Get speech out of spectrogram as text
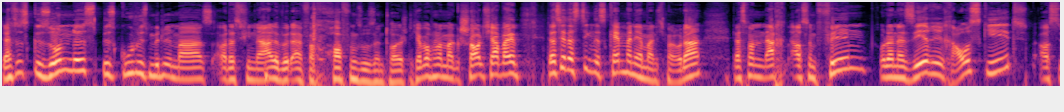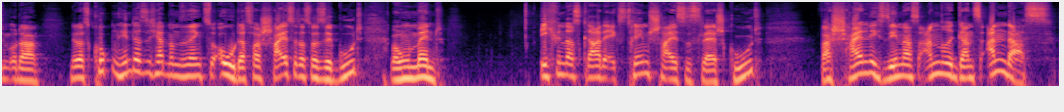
das ist gesundes bis gutes Mittelmaß, aber das Finale wird einfach hoffnungslos enttäuschend. Ich habe auch noch mal geschaut, ich habe, weil das ist ja das Ding, das kennt man ja manchmal, oder? Dass man nach, aus einem Film oder einer Serie rausgeht, aus dem, oder ne, das Gucken hinter sich hat und dann denkt so, oh, das war scheiße, das war sehr gut, aber Moment, ich finde das gerade extrem scheiße slash gut. Wahrscheinlich sehen das andere ganz anders.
